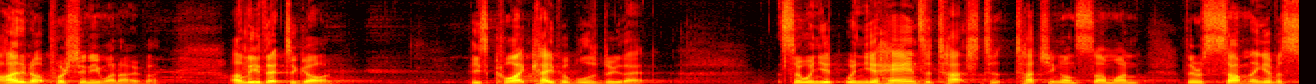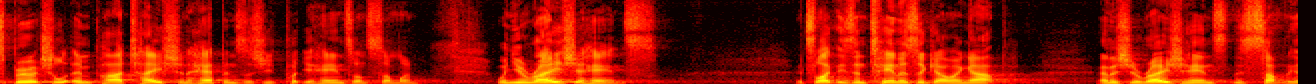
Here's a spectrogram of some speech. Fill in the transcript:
I do not push anyone over. I leave that to God. He's quite capable to do that. So when, you, when your hands are touched, touching on someone, there is something of a spiritual impartation happens as you put your hands on someone. When you raise your hands, it's like these antennas are going up. And as you raise your hands, there's something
